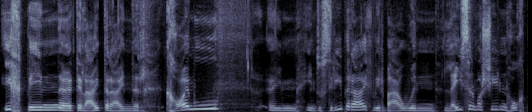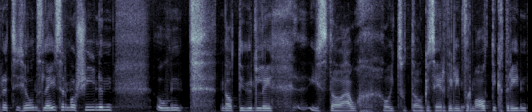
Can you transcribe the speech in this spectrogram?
Ich bin äh, der Leiter einer KMU im Industriebereich. Wir bauen Lasermaschinen, Hochpräzisions-Lasermaschinen und natürlich ist da auch heutzutage sehr viel Informatik drin.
